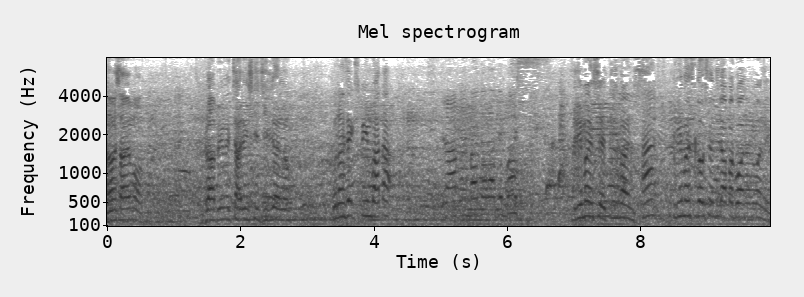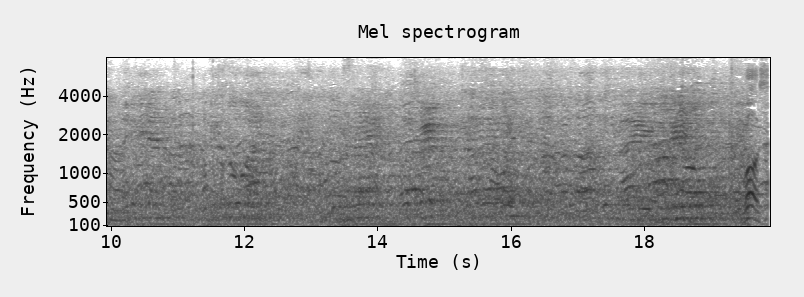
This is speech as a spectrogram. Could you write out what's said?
Ano masabi mo? Grabe yung nag-challenge kay Jillian, no? Kulang sa XP yung bata. Grabe yung bata natin, boss. 3 months eh, 3 months. Ha? 3 months daw siya hindi napag one on one eh. Boss.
